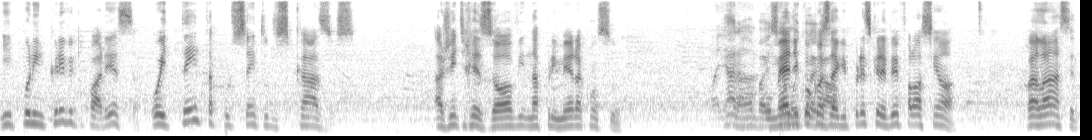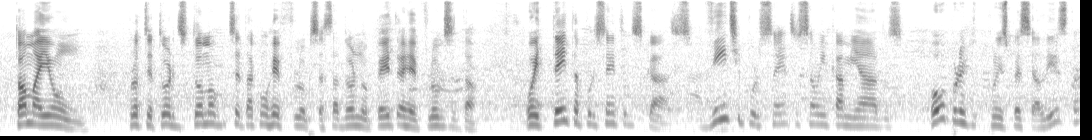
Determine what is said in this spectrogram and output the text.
e por incrível que pareça, 80% dos casos a gente resolve na primeira consulta. Caramba, O isso é médico legal. consegue prescrever e falar assim, ó, vai lá, você toma aí um protetor de estômago porque você está com refluxo, essa dor no peito é refluxo e tal. 80% dos casos. 20% são encaminhados ou para um especialista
